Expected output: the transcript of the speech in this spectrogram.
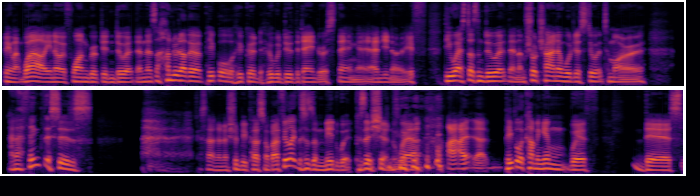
being like, "Well, you know, if one group didn't do it, then there's a hundred other people who could who would do the dangerous thing, and you know, if the US doesn't do it, then I'm sure China will just do it tomorrow." And I think this is. I guess I don't know, shouldn't be personal, but I feel like this is a midwit position where I, I, people are coming in with this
